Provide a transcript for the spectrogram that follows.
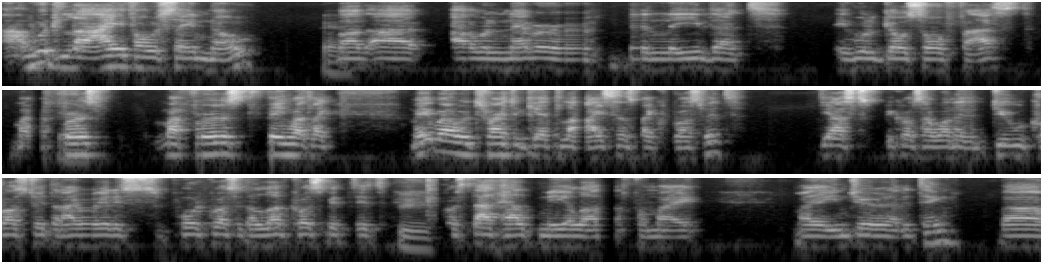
I would lie if I would say no, Yeah. but I I will never believe that it will go so fast. My first my first thing was like maybe I will try to get licensed by CrossFit just because I want to do CrossFit and I really support CrossFit. I love CrossFit it, Hmm. because that helped me a lot for my my injury and everything. But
